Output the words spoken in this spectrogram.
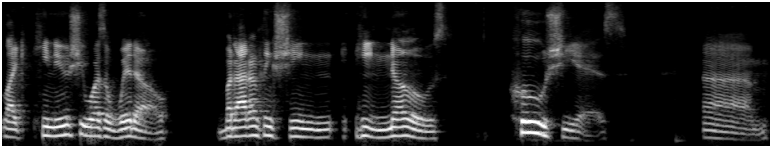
like he knew she was a widow, but I don't think she he knows who she is. Um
